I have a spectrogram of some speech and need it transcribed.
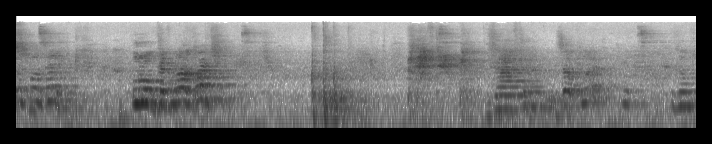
Вставайте, выползайте. Урок так мало хватит. Завтра заплатите. За урок.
